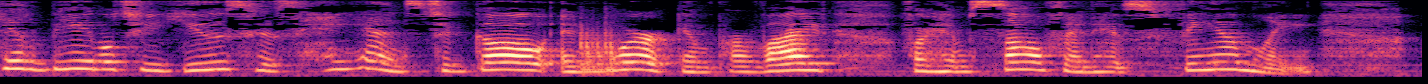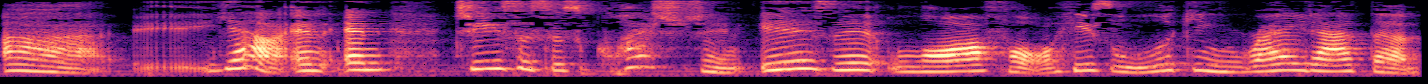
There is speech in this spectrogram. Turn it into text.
He'll be able to use his hands to go and work and provide for himself and his family. Uh, yeah, and, and Jesus's question, is it lawful? He's looking right at them.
